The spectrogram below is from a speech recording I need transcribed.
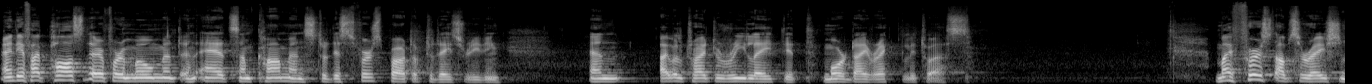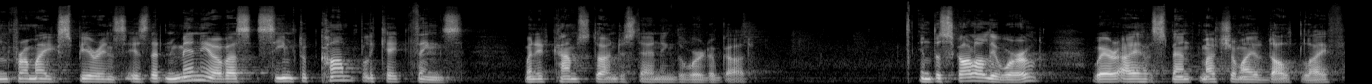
And if I pause there for a moment and add some comments to this first part of today's reading, and I will try to relate it more directly to us. My first observation from my experience is that many of us seem to complicate things when it comes to understanding the Word of God. In the scholarly world, where I have spent much of my adult life,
